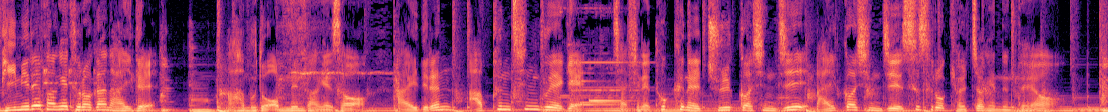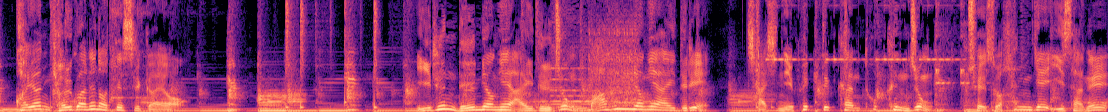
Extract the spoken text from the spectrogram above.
비밀의 방에 들어간 아이들. 아무도 없는 방에서 아이들은 아픈 친구에게 자신의 토큰을 줄 것인지 말 것인지 스스로 결정했는데요. 과연 결과는 어땠을까요? 74명의 아이들 중 40명의 아이들이 자신이 획득한 토큰 중 최소 1개 이상을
